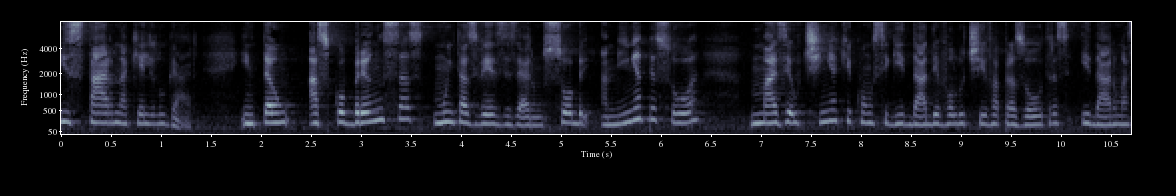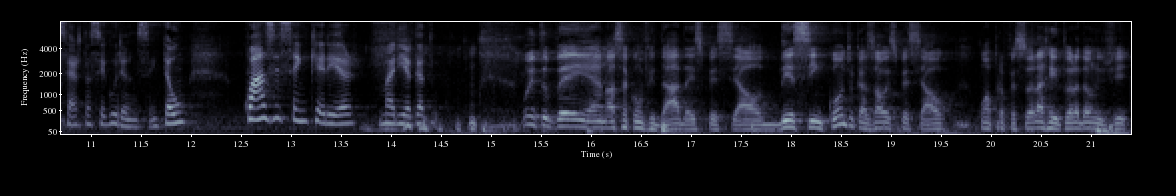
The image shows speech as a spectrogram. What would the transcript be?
estar naquele lugar. Então, as cobranças muitas vezes eram sobre a minha pessoa, mas eu tinha que conseguir dar devolutiva para as outras e dar uma certa segurança. Então, quase sem querer, Maria Gadu. Muito bem, é a nossa convidada especial desse encontro casal especial com a professora reitora da Univi,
